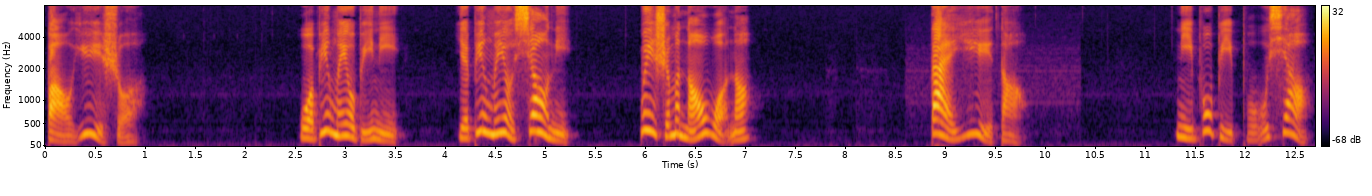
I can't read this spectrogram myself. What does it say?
宝玉说：“我并没有比你，也并没有笑你，为什么恼我呢？”黛玉道：“你不比不笑，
